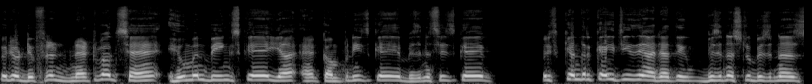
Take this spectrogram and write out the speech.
कि जो डिफरेंट नेटवर्क्स हैं ह्यूमन बींग्स के या कंपनीज़ के बिजनेसेस के इसके अंदर कई चीज़ें आ जाती हैं business to business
